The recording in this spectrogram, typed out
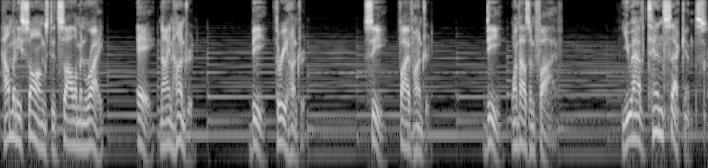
How many songs did Solomon write? A. 900. B. 300. C. 500. D. 1005. You have 10 seconds.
